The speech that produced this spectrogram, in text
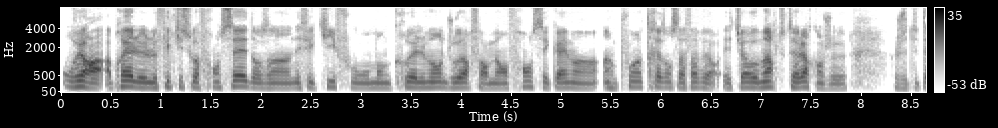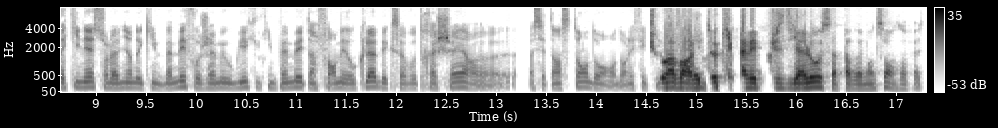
On verra. Après, le, fait qu'il soit français dans un effectif où on manque cruellement de joueurs formés en France, c'est quand même un, point très en sa faveur. Et tu vois, Omar, tout à l'heure, quand je, je te taquinais sur l'avenir de Kimpembe. Il faut jamais oublier que Kimpembe est informé au club et que ça vaut très cher euh, à cet instant dans, dans l'effectif. Tu dois avoir les deux Kimpembe plus Diallo, ça n'a pas vraiment de sens en fait.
